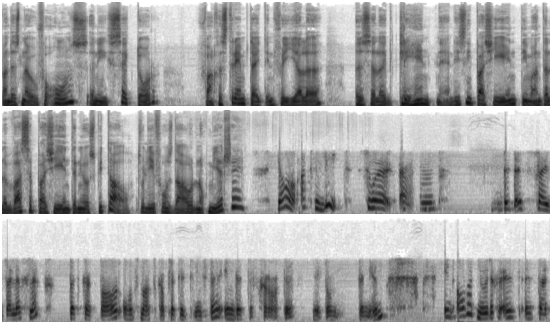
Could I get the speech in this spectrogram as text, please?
want dit is nou vir ons in die sektor van gestremdheid en vir julle is hulle kliënt nê. Dis nie pasiënt nie want hulle was 'n pasiënt in die hospitaal. Wil jy vir ons daaroor nog meer sê? Ja, absoluut. So um, dit is vrywilliglik beskikbaar ons maatskaplike dienste en dit is gratis net om te neem. En al wat nodig is is dat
